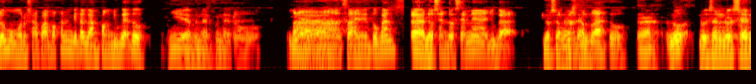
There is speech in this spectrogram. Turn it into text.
lu mau ngurus apa-apa kan kita gampang juga tuh. Iya benar-benar. Tuh. Iya Nah, selain itu kan eh, dosen-dosennya juga dosen-dosen. mantep lah tuh. Nah, lu dosen-dosen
